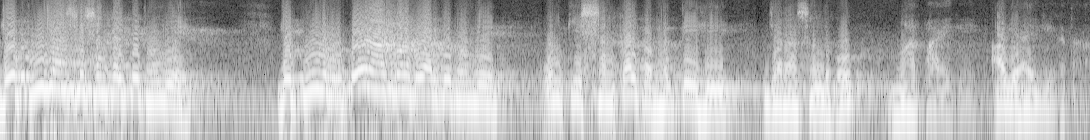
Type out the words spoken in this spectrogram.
जो पूजा से संकल्पित होंगे जो पूर्ण रूपेण आत्मा को अर्पित होंगे, उनकी संकल्प भक्ति ही जरा जरासंध को मार पाएगी। आगे आएगी कथा।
